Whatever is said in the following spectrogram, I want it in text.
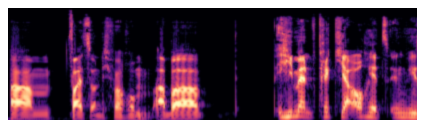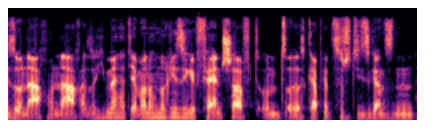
Ähm, weiß auch nicht warum. Aber He-Man kriegt ja auch jetzt irgendwie so nach und nach. Also He-Man hat ja immer noch eine riesige Fanschaft und äh, es gab jetzt diese ganzen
